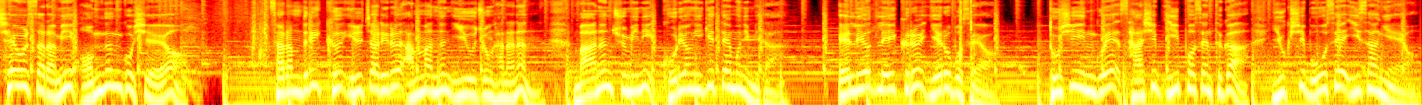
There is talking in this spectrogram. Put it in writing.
채울 사람이 없는 곳이에요. 사람들이 그 일자리를 안 맞는 이유 중 하나는 많은 주민이 고령이기 때문입니다. 엘리엇 레이크를 예로 보세요. 도시 인구의 42%가 65세 이상이에요.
